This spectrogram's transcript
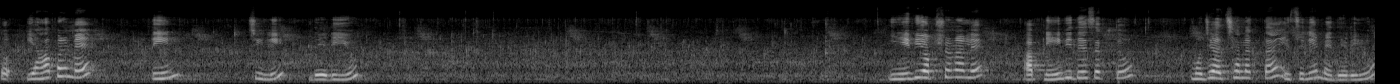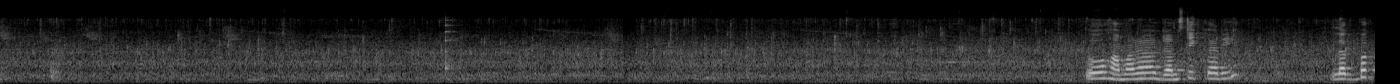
तो यहाँ पर मैं तीन चिली दे रही हूँ। ये भी ऑप्शनल है, आप नहीं भी दे सकते हो। मुझे अच्छा लगता है, इसीलिए मैं दे रही हूँ। तो हमारा ड्रमस्टिक करी लगभग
